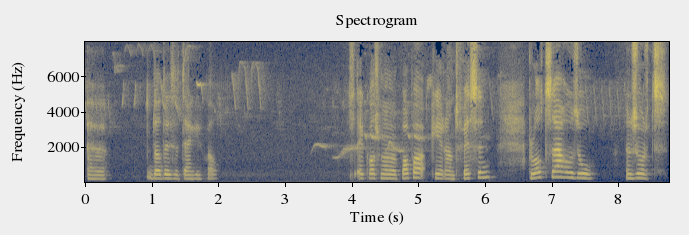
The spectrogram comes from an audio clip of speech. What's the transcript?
eh, dat is het denk ik wel. Dus ik was met mijn papa een keer aan het vissen. Plots zagen we zo een soort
